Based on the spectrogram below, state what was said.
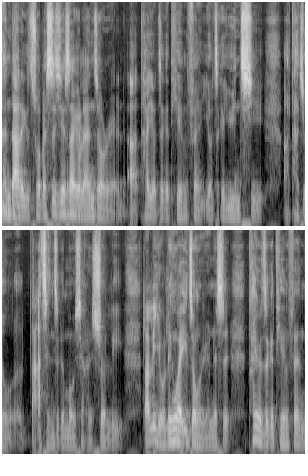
很大的一个挫败。世界上有两种人啊，他有这个天分，有这个运气啊，他就达成这个梦想很顺利。哪里有另外一种人呢？是他有这个天分，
